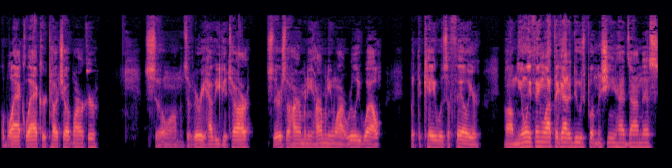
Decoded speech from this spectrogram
a black lacquer touch-up marker. So um, it's a very heavy guitar. So there's the harmony. Harmony went really well, but the Kay was a failure. Um, the only thing left I got to do is put machine heads on this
